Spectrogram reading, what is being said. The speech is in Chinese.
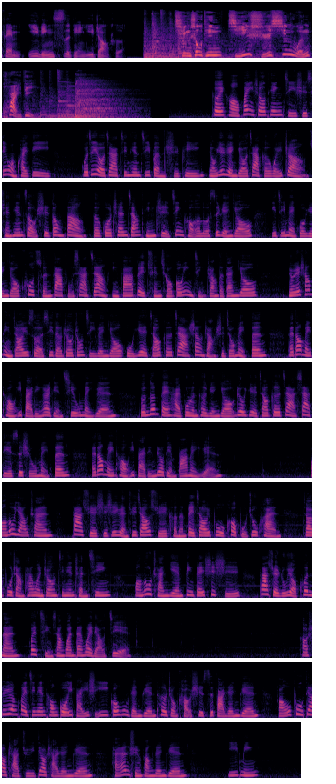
FM 一零四点一兆赫，请收听即时新闻快递。各位好，欢迎收听即时新闻快递。国际油价今天基本持平，纽约原油价格微涨，全天走势动荡。德国称将停止进口俄罗斯原油，以及美国原油库存大幅下降，引发对全球供应紧张的担忧。纽约商品交易所西德州中级原油五月交割价上涨十九美分，来到每桶一百零二点七五美元。伦敦北海布伦特原油六月交割价下跌四十五美分，来到每桶一百零六点八美元。网络谣传大学实施远距教学可能被教育部扣补助款。教育部长潘文忠今天澄清，网络传言并非事实。大学如有困难，会请相关单位了解。考试院会今天通过一百一十一公务人员特种考试司法人员、法务部调查局调查人员、海岸巡防人员、移民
